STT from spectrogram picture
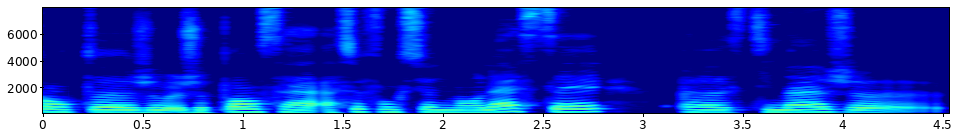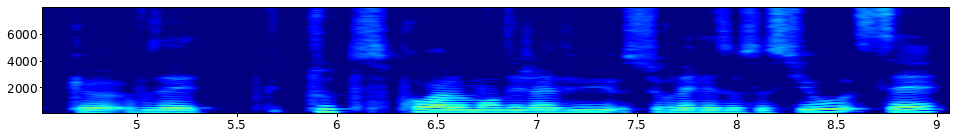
quand euh, je, pense à, ce fonctionnement-là, c'est euh, cette image euh, que vous avez toutes probablement déjà vue sur les réseaux sociaux, c'est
